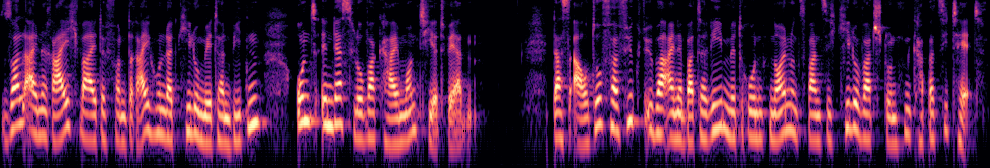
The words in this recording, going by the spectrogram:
soll eine Reichweite von 300 Kilometern bieten und in der Slowakei montiert werden. Das Auto verfügt über eine Batterie mit rund 29 Kilowattstunden Kapazität.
